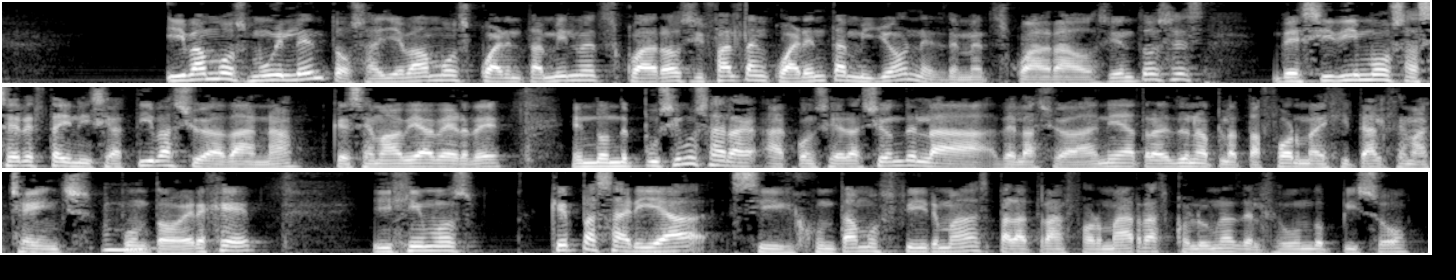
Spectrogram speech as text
íbamos muy lentos. O sea, llevamos 40.000 metros cuadrados y faltan 40 millones de metros cuadrados. Y entonces decidimos hacer esta iniciativa ciudadana que se llama Vía Verde, en donde pusimos a, consideración de la, de la, ciudadanía a través de una plataforma digital que se llama change.org y dijimos, ¿qué pasaría si juntamos firmas para transformar las columnas del segundo piso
